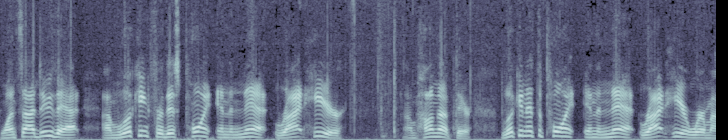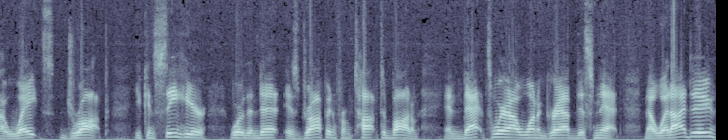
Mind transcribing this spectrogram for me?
Once I do that, I'm looking for this point in the net right here. I'm hung up there. Looking at the point in the net right here where my weights drop you can see here where the net is dropping from top to bottom and that's where I want to grab this net. Now what I do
